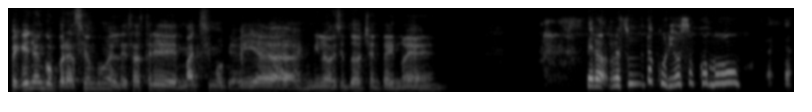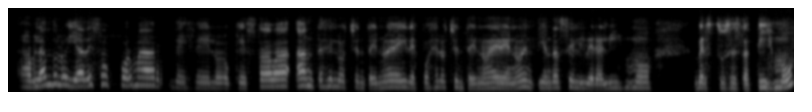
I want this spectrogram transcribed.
pequeño en comparación con el desastre máximo que había en 1989. Pero resulta curioso cómo, eh, hablándolo ya de esa forma, desde lo que estaba antes del 89 y después del 89, ¿no? Entiéndase liberalismo versus estatismo,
